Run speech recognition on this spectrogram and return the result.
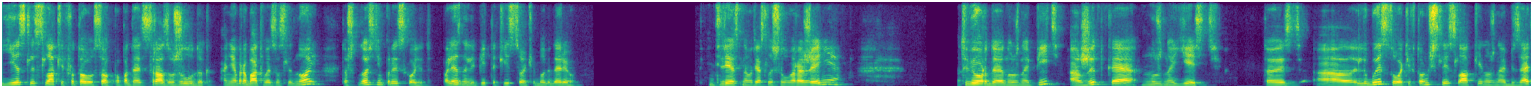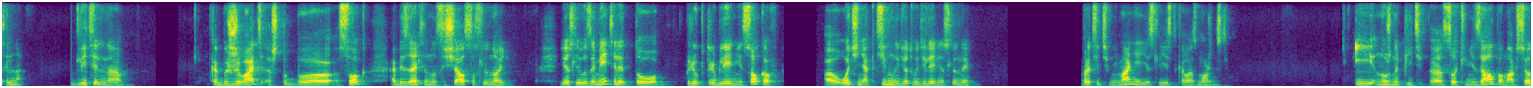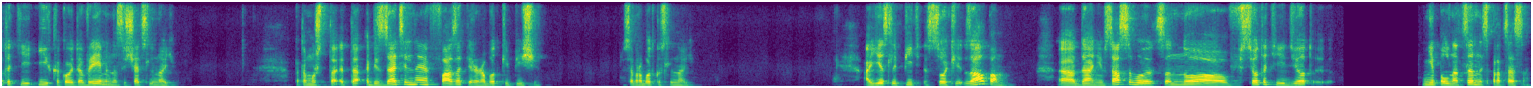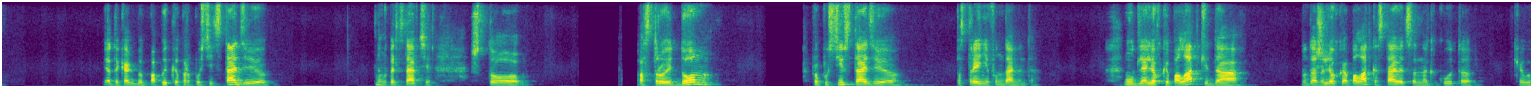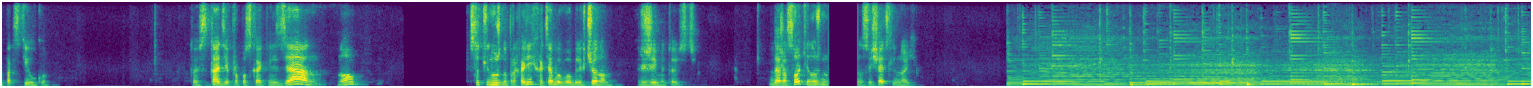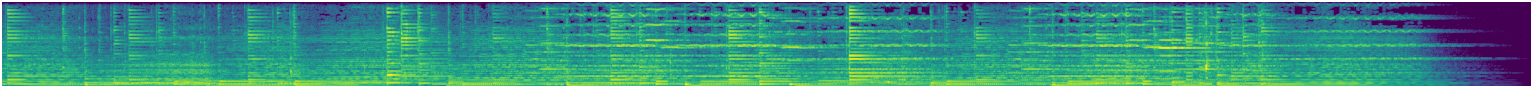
если сладкий фруктовый сок попадает сразу в желудок, а не обрабатывается слюной, то что с ним происходит? Полезно ли пить такие соки? Благодарю. Интересно, вот я слышал выражение, твердое нужно пить, а жидкое нужно есть. То есть э, любые соки, в том числе и сладкие, нужно обязательно длительно как бы жевать, чтобы сок обязательно насыщался слюной. Если вы заметили, то при употреблении соков а, очень активно идет выделение слюны. Обратите внимание, если есть такая возможность. И нужно пить э, соки не залпом, а все-таки их какое-то время насыщать слюной. Потому что это обязательная фаза переработки пищи. То есть обработка слюной. А если пить соки залпом, э, да, они всасываются, но все-таки идет неполноценность процесса. Это как бы попытка пропустить стадию. Ну, представьте, что построить дом, пропустив стадию построения фундамента. Ну, для легкой палатки, да, но даже легкая палатка ставится на какую-то как бы подстилку. То есть стадии пропускать нельзя, но все-таки нужно проходить хотя бы в облегченном режиме. То есть даже соти нужно насыщать слюной.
